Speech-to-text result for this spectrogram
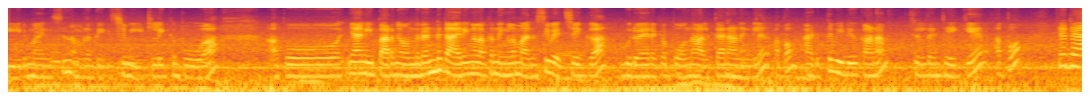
തീരുമാനിച്ച് നമ്മൾ തിരിച്ച് വീട്ടിലേക്ക് പോവുക അപ്പോൾ ഞാൻ ഈ പറഞ്ഞ ഒന്ന് രണ്ട് കാര്യങ്ങളൊക്കെ നിങ്ങൾ മനസ്സിൽ വെച്ചേക്കുക. ഗുരുവായൂരൊക്കെ പോകുന്ന ആൾക്കാരാണെങ്കിൽ അപ്പം അടുത്ത വീഡിയോ കാണാം. ചിൽഡ്രൻ ടേക്ക് കെയർ അപ്പോൾ ടാ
